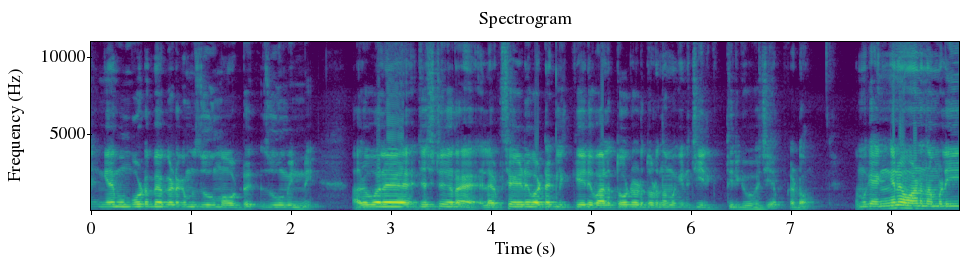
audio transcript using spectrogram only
ഇങ്ങനെ മുമ്പോട്ട് ബാക്ക് എടുക്കുമ്പോൾ സൂം ഔട്ട് സൂം ഇൻ അതുപോലെ ജസ്റ്റ് ലെഫ്റ്റ് സൈഡ് വട്ടം ക്ലിക്ക് ചെയ്ത് വലത്തോട്ട് എടുത്തോട്ട് നമുക്ക് ഇനി തിരിക്കുകയൊക്കെ ചെയ്യാം കേട്ടോ? നമുക്ക് എങ്ങനെ വേണം നമ്മൾ ഈ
